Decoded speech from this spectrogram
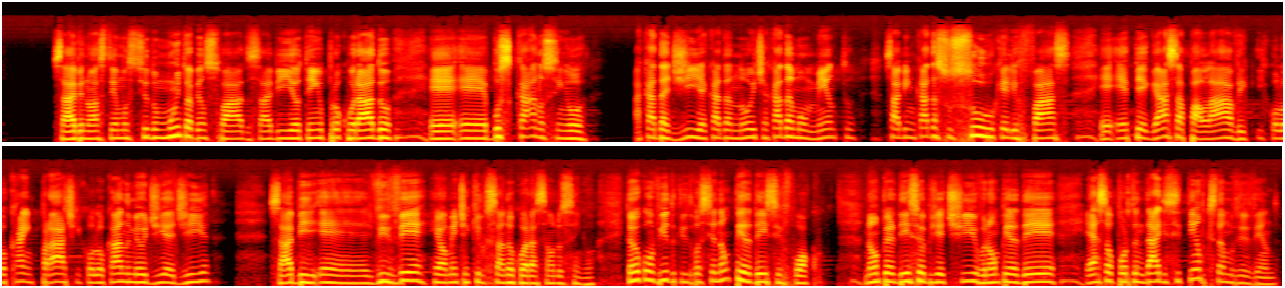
Sabe, nós temos sido muito abençoados, sabe, e eu tenho procurado é, é, buscar no Senhor a cada dia, a cada noite, a cada momento, sabe, em cada sussurro que ele faz, é, é pegar essa palavra e, e, colocar em prática, e colocar no meu dia a dia, sabe, é, viver realmente aquilo que está no coração do Senhor. Então eu convido, querido, você não perder esse foco, não perder esse objetivo, não perder essa oportunidade, esse tempo que estamos vivendo.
